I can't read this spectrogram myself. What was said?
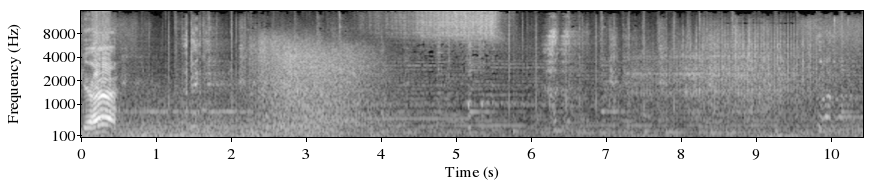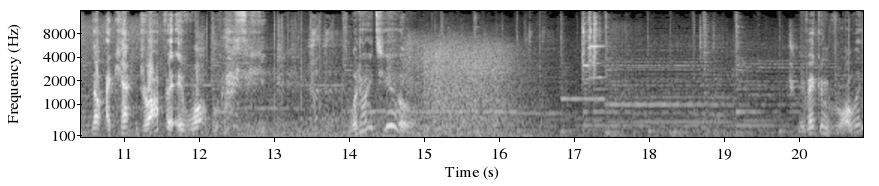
Yeah. No, I can't drop it. It won't let me. What do I do? Maybe I can roll it?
